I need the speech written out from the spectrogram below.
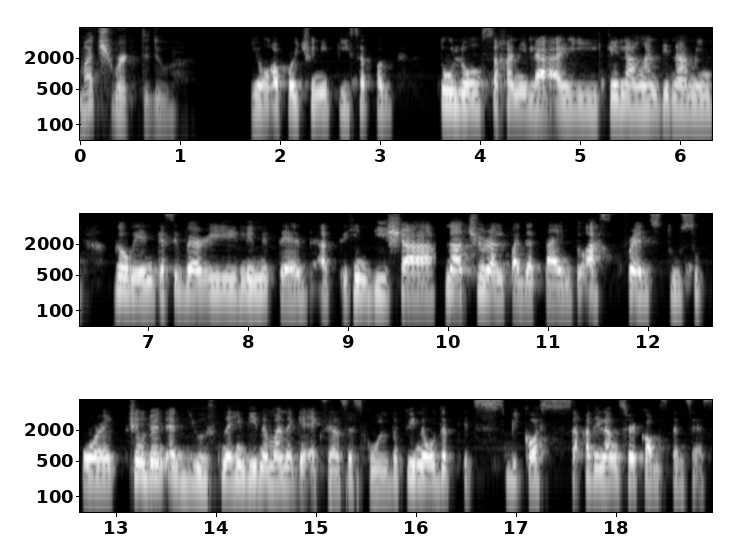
much work to do. Yung opportunity sa pagtulong sa kanila ay kailangan din naming gawin kasi very limited at hindi siya natural pa that time to ask friends to support children and youth na hindi naman nag excel sa school. But we know that it's because sa kanilang circumstances.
